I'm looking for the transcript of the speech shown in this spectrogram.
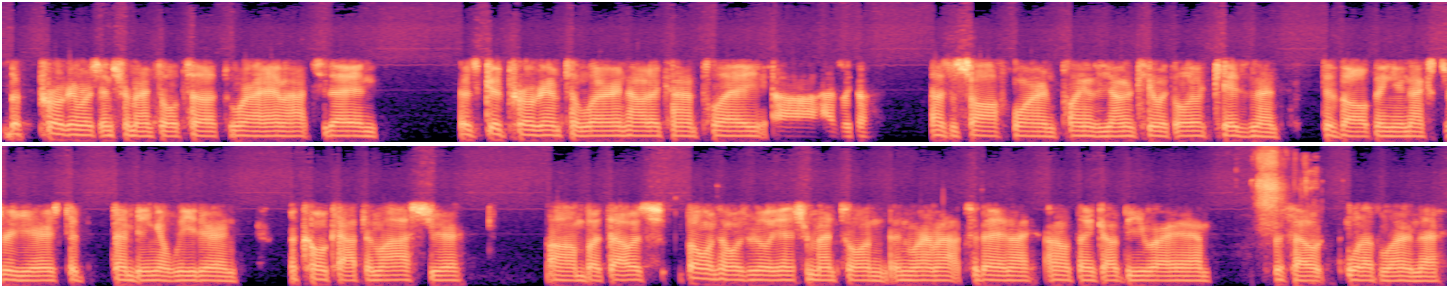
the program was instrumental to, to, where I am at today. And it was a good program to learn how to kind of play uh, as like a as a sophomore and playing as a younger kid with older kids, and then developing your next three years to then being a leader and a co-captain last year. Um, but that was Belmont Hill was really instrumental in, in, where I'm at today, and I, I don't think I'd be where I am without what I've learned there.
